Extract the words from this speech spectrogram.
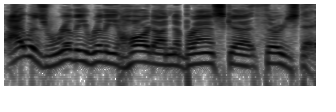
I was really, really hard on Nebraska Thursday.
